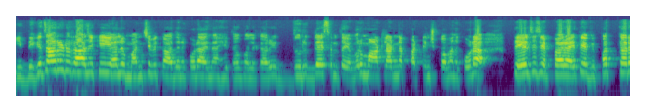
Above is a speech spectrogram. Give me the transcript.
ఈ దిగజారుడు రాజకీయాలు మంచివి కాదని కూడా ఆయన హితవు పలికారు. దురుద్దేశంతో ఎవరు మాట్లాడినా పట్టించుకోమని కూడా తేల్చి చెప్పారు. అయితే విపత్కర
